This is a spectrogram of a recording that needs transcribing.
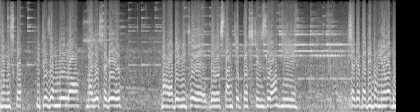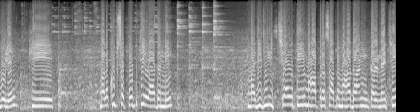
नमस्कार. इथे जमलेला माझे सगळे महादेवीचे देवस्थानचे ट्रस्टीजला मी सगळ्यात आधी धन्यवाद बोलेल की मला खूप सपोर्ट केला त्यांनी. माझी जी इच्छा होती महाप्रसाद महादान करण्याची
